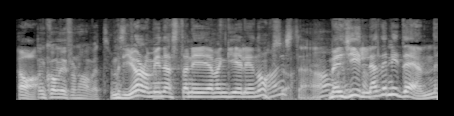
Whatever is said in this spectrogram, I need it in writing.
Ja. De kommer ju från havet. Men det gör de ju nästan i Evangelien också. det. Ja, men gillade ni den?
